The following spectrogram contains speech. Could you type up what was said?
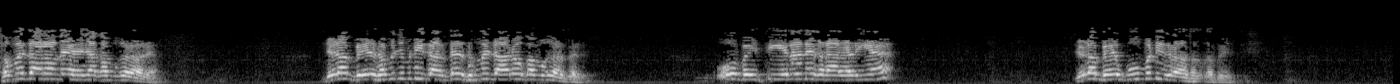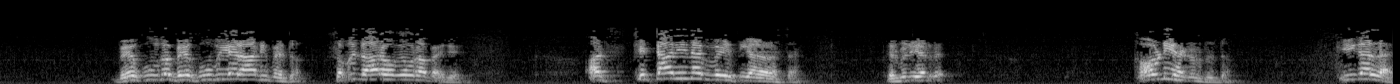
ਸਮਝਦਾਰਾਂ ਦੇ ਇਹ ਜਿਹਾ ਕੰਮ ਕਰਾ ਰਿਹਾ ਜਿਹੜਾ ਬੇਸਮਝ ਵੀ ਨਹੀਂ ਕਰਦੇ, ਸਮਝਦਾਰ ਉਹ ਕੰਮ ਕਰਦੇ ਉਹ ਬੇਇੱਜ਼ਤੀ ਇਹਨਾਂ ਨੇ ਕਰਾ ਲੈਣੀ ਹੈ। ਜਿਹੜਾ ਬੇਵਕੂਫ ਨਹੀਂ ਕਰਾ ਸਕਦਾ ਬੇਇੱਜ਼ਤੀ। ਬੇਵਕੂਫ ਤਾਂ ਬੇਵਕੂਫ ਹੀ ਰਾਹ ਨਹੀਂ ਪੈਂਦਾ। ਸਮਝਦਾਰ ਹੋ ਗਏ ਉਹ ਰਾਹ ਪੈ ਗਏ। ਔਰ ਚਿੱਟਾ ਦੀ ਨਾ ਬੇਇੱਜ਼ਤੀ ਵਾਲਾ ਰਸਤਾ ਫਿਰ ਵੀ ਨਹੀਂ ਹਟਦੇ। ਕੌਣ ਨਹੀਂ ਹਟਣ ਦਿੰਦਾ? ਕੀ ਗੱਲ ਹੈ?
